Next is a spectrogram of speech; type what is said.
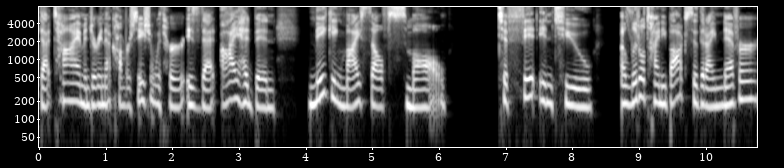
that time and during that conversation with her is that I had been making myself small to fit into a little tiny box so that I never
